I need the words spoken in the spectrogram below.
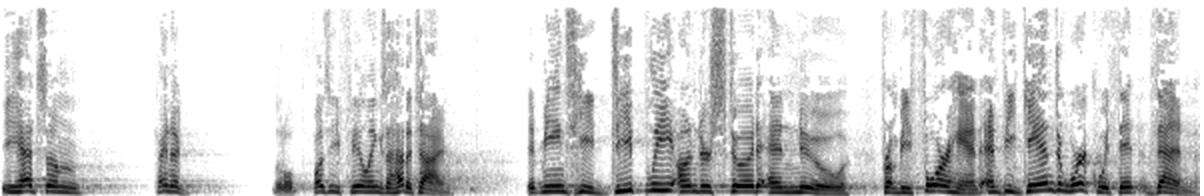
He had some kind of little fuzzy feelings ahead of time. It means He deeply understood and knew from beforehand and began to work with it then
